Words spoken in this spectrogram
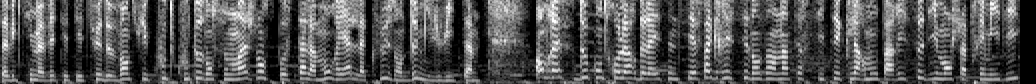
La victime avait été tuée de 28 coups de couteau dans son agence postale à Montréal-la-Cluse en 2008. En bref, deux contrôleurs de la SNCF agressés dans un intercité Clermont-Paris ce dimanche après-midi.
